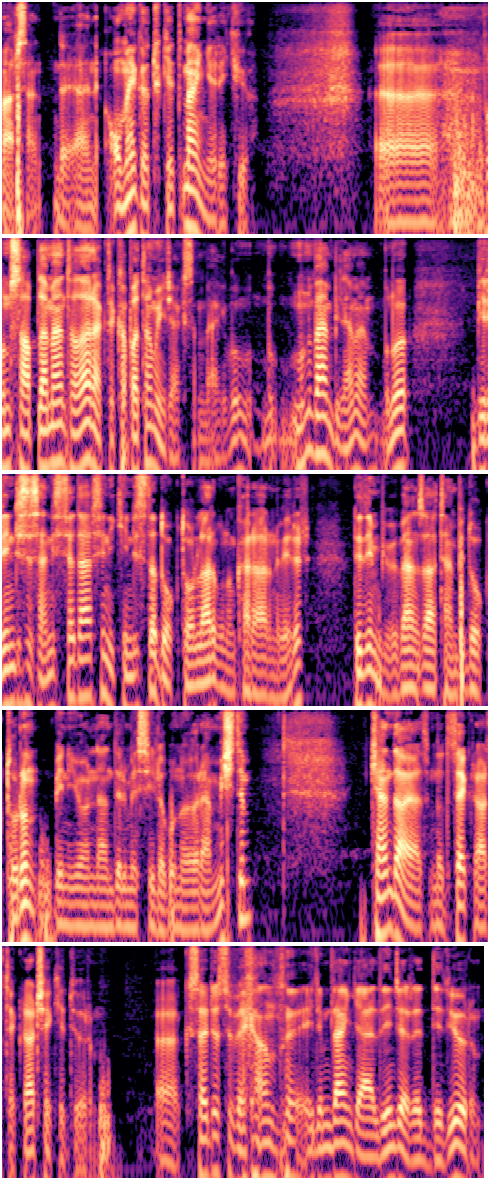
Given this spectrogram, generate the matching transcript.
var sende yani. Omega tüketmen gerekiyor. Ee, bunu supplement alarak da kapatamayacaksın belki. Bu, bu, bunu ben bilemem. Bunu birincisi sen hissedersin, ikincisi de doktorlar bunun kararını verir. Dediğim gibi ben zaten bir doktorun beni yönlendirmesiyle bunu öğrenmiştim. Kendi hayatımda da tekrar tekrar çek ediyorum. Ee, kısacası veganlığı elimden geldiğince reddediyorum.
